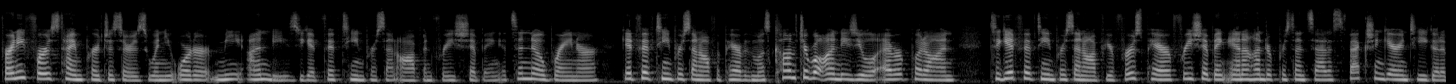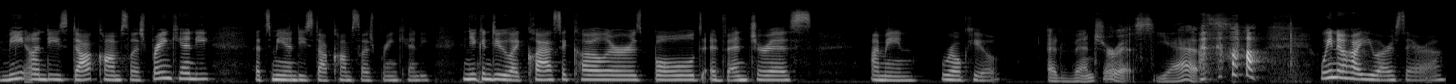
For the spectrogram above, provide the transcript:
For any first time purchasers, when you order Me Undies, you get 15% off and free shipping. It's a no brainer. Get 15% off a pair of the most comfortable undies you will ever put on. To get 15% off your first pair, free shipping, and 100% satisfaction guarantee, go to meundies.com slash brain candy. That's meundies.com slash brain candy. And you can do like classic colors, bold, adventurous. I mean, real cute. Adventurous, yes. We know how you are, Sarah.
